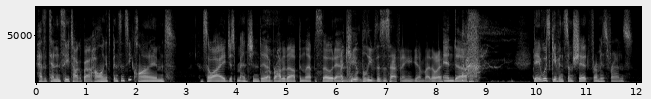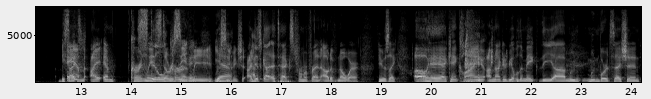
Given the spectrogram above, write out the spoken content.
has a tendency to talk about how long it's been since he climbed, and so I just mentioned it. I brought it up in the episode, and I can't believe this is happening again. By the way, and uh, Dave was given some shit from his friends. Besides, am I am currently still, still, receiving, currently Yeah. receiving shit. I just got a text from a friend out of nowhere. He was like, "Oh, hey, I can't climb. I'm not going to be able to make the uh, moon moonboard session.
